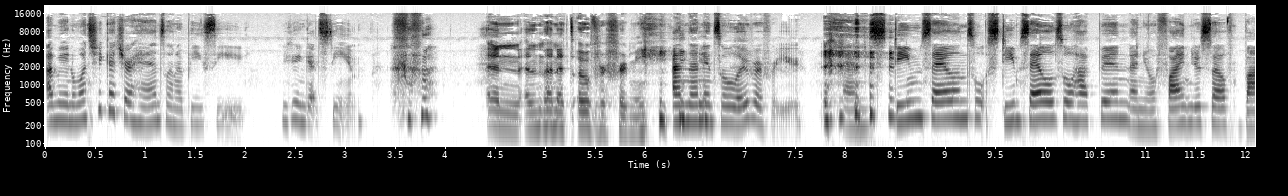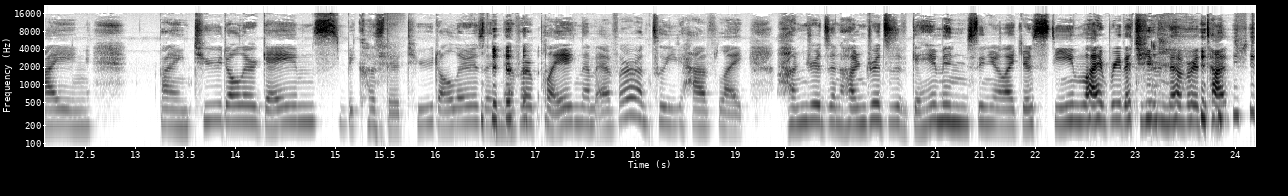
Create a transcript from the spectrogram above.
I mean, once you get your hands on a PC, you can get Steam, And and then it's over for me. and then it's all over for you. And Steam sales, Steam sales will happen, and you'll find yourself buying, buying two dollar games because they're two dollars and never playing them ever until you have like hundreds and hundreds of games in your like your Steam library that you've never touched.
